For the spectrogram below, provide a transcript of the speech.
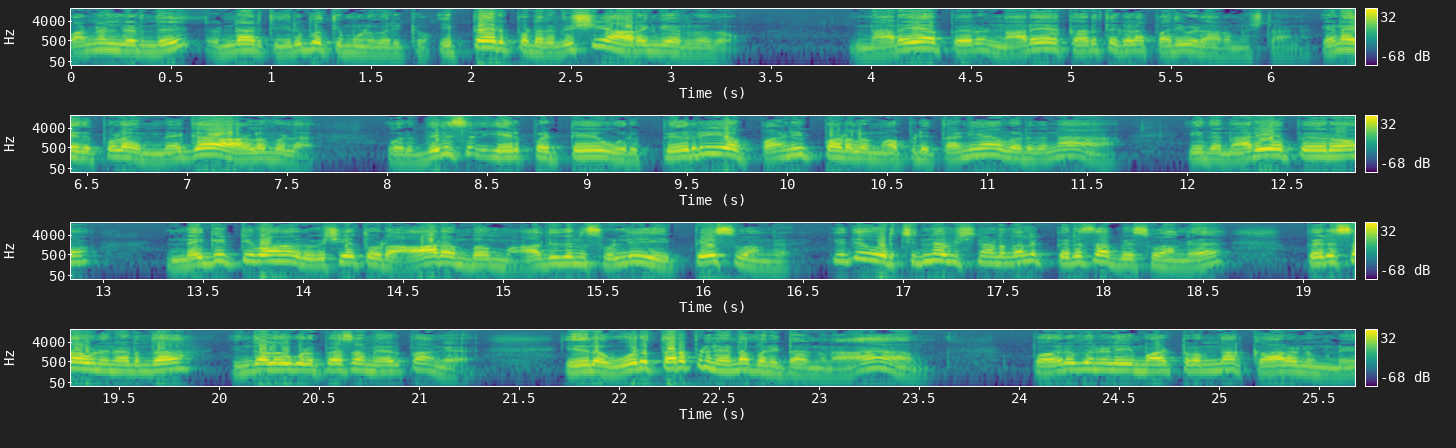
பன்னெண்டுலேருந்து ரெண்டாயிரத்தி இருபத்தி மூணு வரைக்கும். இப்போ ஏற்படுற விஷயம் அரங்கேறதும் நிறைய பேரும் நிறைய கருத்துக்களை பதிவிட ஆரம்பிச்சிட்டாங்க. ஏன்னா இது போல் மெகா அளவில் ஒரு விரிசல் ஏற்பட்டு ஒரு பெரிய பனிப்படலம் அப்படி தனியாக வருதுன்னா இதை நிறைய பேரும் நெகட்டிவான ஒரு விஷயத்தோட ஆரம்பம் அது இதுன்னு சொல்லி பேசுவாங்க. இது ஒரு சின்ன விஷயம் நடந்தாலும் பெருசாக பேசுவாங்க. பெருசாக ஒன்று நடந்தால் இந்த அளவு கூட பேசாமல் இருப்பாங்க. இதில் ஒரு தரப்பினர் என்ன பண்ணிட்டாங்கன்னா பருவநிலை மாற்றம் தான் காரணம்னு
